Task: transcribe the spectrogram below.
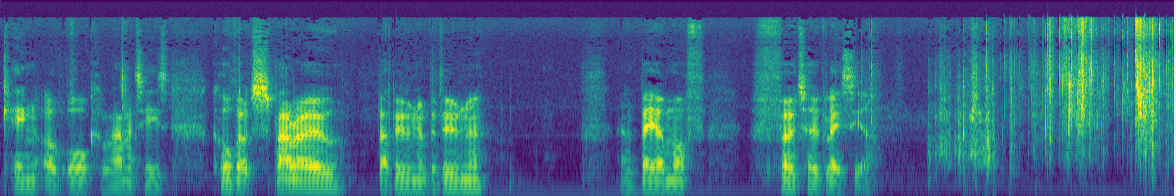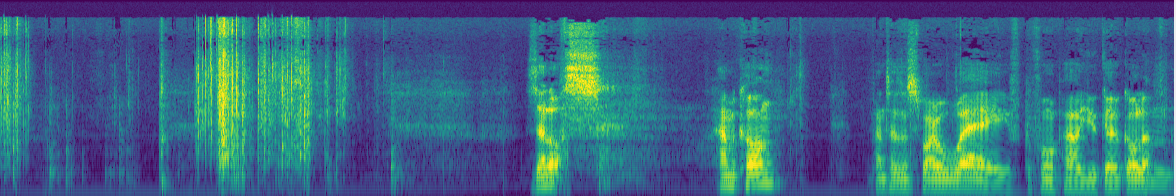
King of All Calamities, Cobalt Sparrow, Baboona Baboona, and Behemoth Photoglacia. Zelos, Hammer Kong, Phantasm Spiral Wave, Performapal Yugo Golem,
